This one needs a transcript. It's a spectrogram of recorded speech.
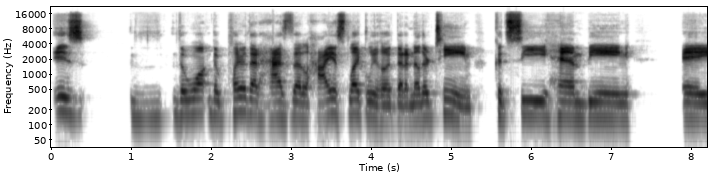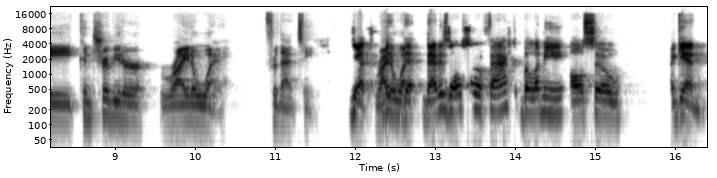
is the one the player that has the highest likelihood that another team could see him being a contributor right away for that team. Yes, right th- away. Th- that is also a fact, but let me also again,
